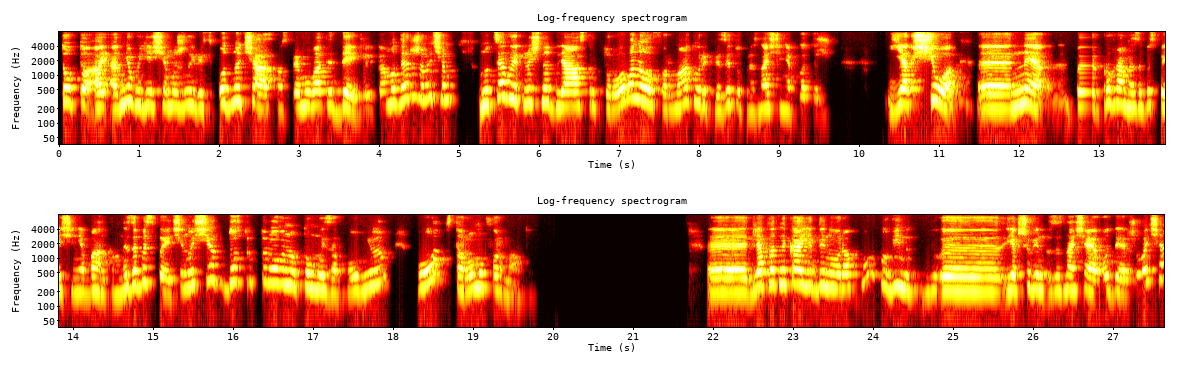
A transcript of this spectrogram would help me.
тобто а, в нього є ще можливість одночасно спрямувати декілька одержувачам. Ну це виключно для структурованого формату реквізиту призначення платежу. Якщо е, не програмне забезпечення банком не забезпечено ще доструктуровано, то ми заповнюємо по старому формату. Е, Для платника єдиного рахунку він, е, якщо він зазначає одержувача,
